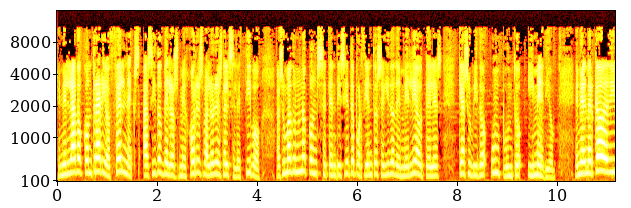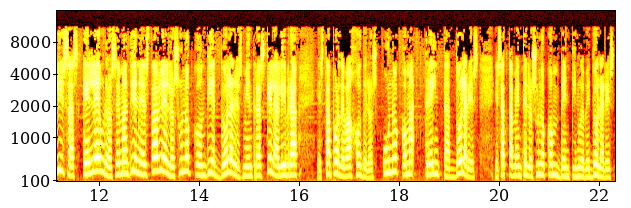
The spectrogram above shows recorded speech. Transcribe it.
En el lado contrario, Celnex ha sido de los mejores valores del selectivo. Ha sumado un 1,77% seguido de Melia Hoteles, que ha subido un punto y medio. En el mercado de divisas, el euro se mantiene estable en los 1,10 dólares, mientras que la libra está por debajo de los 1,30 dólares, exactamente los 1,29 dólares.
